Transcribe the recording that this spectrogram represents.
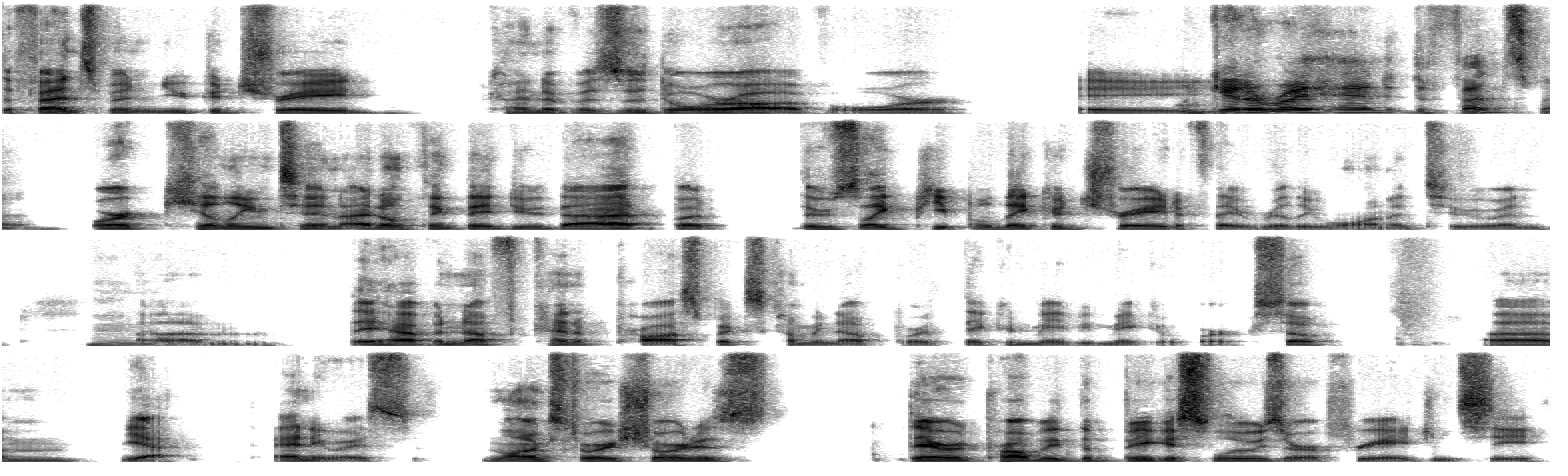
defensemen. You could trade kind of a Zadorov or a get a right-handed defenseman or a Kylington. I don't think they do that, but there's like people they could trade if they really wanted to, and hmm. um, they have enough kind of prospects coming up where they could maybe make it work. So, um, yeah. Anyways, long story short is they're probably the biggest loser of free agency,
